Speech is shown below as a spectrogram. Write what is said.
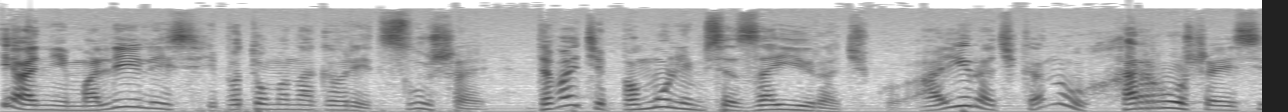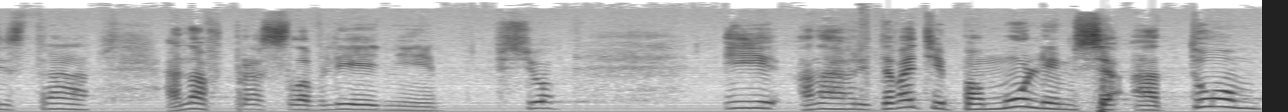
И они молились, и потом она говорит, слушай, давайте помолимся за Ирочку. А Ирочка, ну, хорошая сестра, она в прославлении, все. И она говорит, давайте помолимся о том,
